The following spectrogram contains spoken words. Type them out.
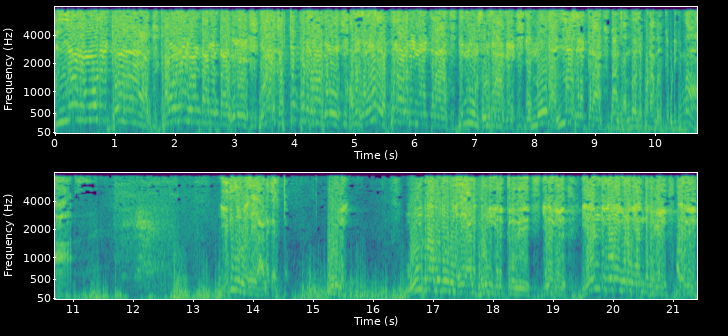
அல்லாஹ் நம்மோடு இருக்கிறார் கவலை வேண்டாம் என்றார்களே. யார் கஷ்டப்படுகிறார்களோ அவர்களோடு ரப்புல் ஆலமீன் இருக்கிறார் இன்னும் சொல்கிறார்கள் என்னோடு அல்லாஹ் இருக்கிறான். நான் சந்தோஷப்படாமல் இருக்க முடியுமா? இது ஒரு வகையான கஷ்டம். பொறுமை. மூன்றாவது ஒரு வகையான பொறுமை இருக்கிறது. இவர்கள் இரண்டு பேரை விட உயர்ந்தவர்கள். அவர்கள்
